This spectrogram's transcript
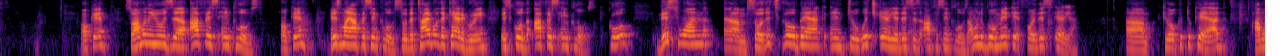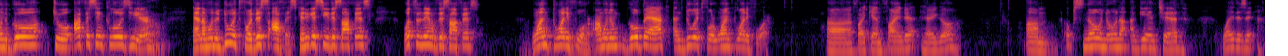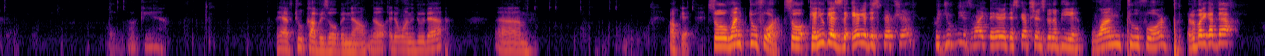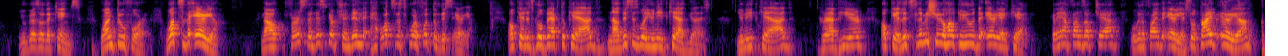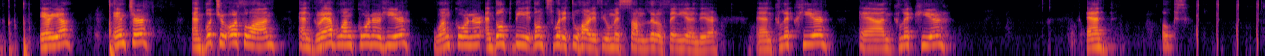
Okay, so I'm gonna use uh, office enclosed. Okay, here's my office enclosed. So the type of the category is called office enclosed. Cool. This one, um, so let's go back into which area this is office enclosed. I want to go make it for this area. Um, to CAD. I'm going to go to office enclosed here, and I'm going to do it for this office. Can you guys see this office? What's the name of this office? 124. I'm going to go back and do it for 124. Uh, if I can find it, here you go. Um, oops, no, no, not again, Chad. Why does it? Okay. I have two copies open now. No, I don't want to do that. Um, okay, so one, two, four. So can you guess the area description? Could you please write the area description is going to be one, two, four. Everybody got that? You guys are the kings. One, two, four. What's the area? Now, first the description, then the, what's the square foot of this area? Okay, let's go back to CAD. Now, this is where you need CAD, guys. You need CAD. Grab here. Okay, let's let me show you how to use the area in CAD. Can I have thumbs up, Chad? We're gonna find the area. So type area, area, enter, and put your ortho on, and grab one corner here, one corner, and don't be don't sweat it too hard if you miss some little thing here and there. And click here, and click here, and oops,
